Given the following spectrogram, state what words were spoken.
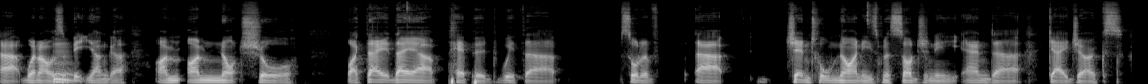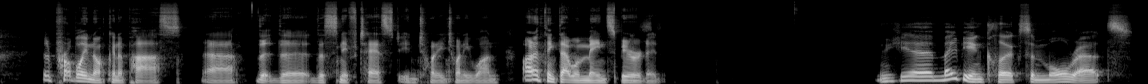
uh, when I was mm. a hmm. bit younger. I'm I'm not sure. Like they they are peppered with uh, sort of uh, gentle 90s misogyny and uh, gay jokes that are probably not going to pass uh, the, the, the sniff test in 2021. I don't think they were mean spirited. Yeah, maybe in Clerks and Mallrats.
